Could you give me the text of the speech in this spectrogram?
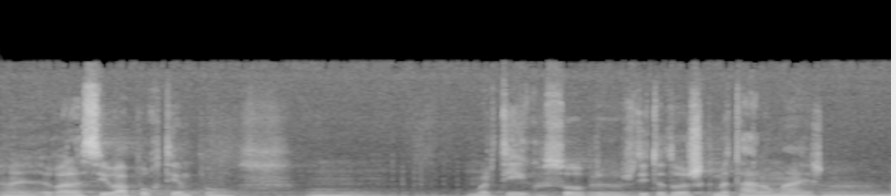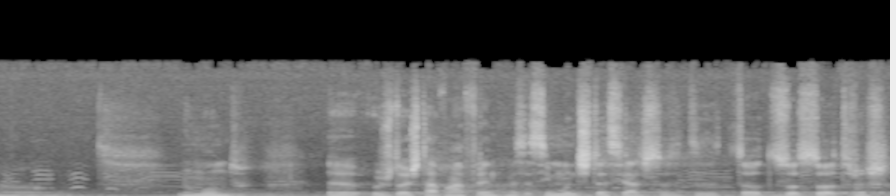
não é? Agora saiu há pouco tempo um, um, um, artigo sobre os ditadores que mataram mais no, no, no mundo. Uh, os dois estavam à frente, mas assim muito distanciados de, todos os outros,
